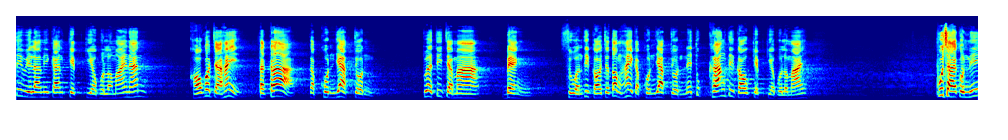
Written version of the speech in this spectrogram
ที่เวลามีการเก็บเกี่ยวผลไม้นั้น เขาก็จะให้ตะกร้ากับคนยากจน เพื่อที่จะมาแบ่ง ส่วนที่เขาจะต้องให้กับคนยากจนในทุกครั้งที่เขาเก็บเกี่ยวผลไม้ ผู้ชายคนนี้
